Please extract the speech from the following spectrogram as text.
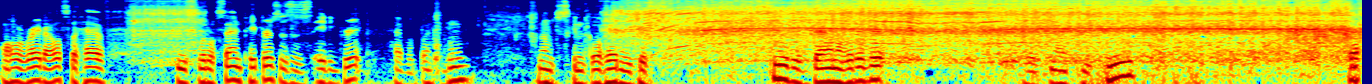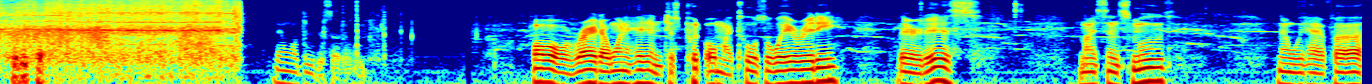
All right, I also have these little sandpapers. This is 80 grit. I have a bunch of them. And I'm just gonna go ahead and just smooth this down a little bit. So it's nice and smooth. That's pretty quick. Then we'll do this other one. All right, I went ahead and just put all my tools away already. There it is. Nice and smooth. Now we have uh,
